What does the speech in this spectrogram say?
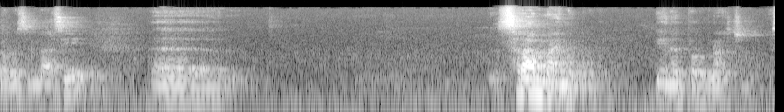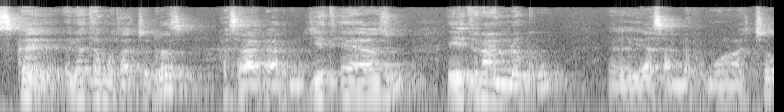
ገብረስላሴ ስራ የማይንቁ የነበሩ ናቸው። እስከ ዕለተ ሞታቸው ድረስ ከስራ ጋር እየተያያዙ እየተናነቁ ያሳለፉ መሆናቸው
